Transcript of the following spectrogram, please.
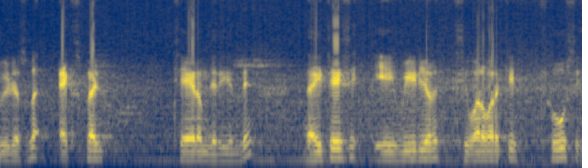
వీడియోస్లో ఎక్స్ప్లెయిన్ చేయడం జరిగింది. దయచేసి ఈ వీడియోని చివరి వరకు చూసి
